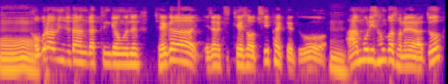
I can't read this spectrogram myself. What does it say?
어. 더불어민주당 같은 경우는 제가 예전에 국회에서 출입할 때도 음. 아무리 선거 전에라도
